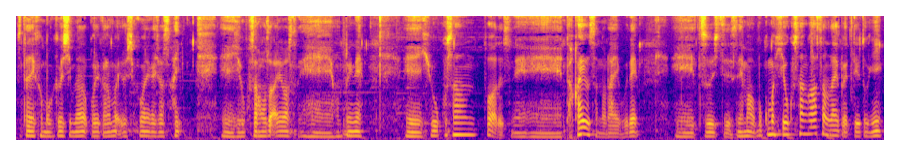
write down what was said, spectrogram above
スタイフ目標シムなど、これからもよろしくお願いします。はい。えー、ひよこさんほどあります。えー、本当にね、えー、ひよこさんとはですね、えー、高湯さんのライブで、えー、通じてですね、まあ僕もひよこさんが朝のライブやってる時に、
